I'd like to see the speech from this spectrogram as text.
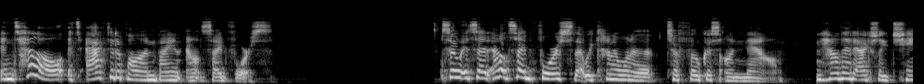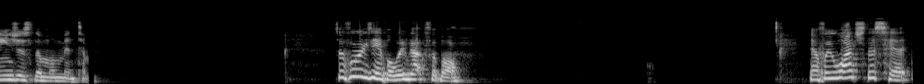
until it's acted upon by an outside force. So it's that outside force that we kind of want to focus on now and how that actually changes the momentum. So for example, we've got football. Now if we watch this hit,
